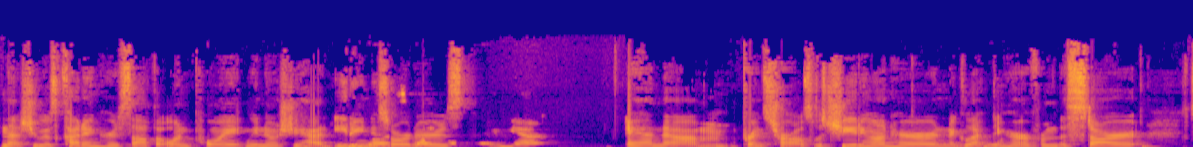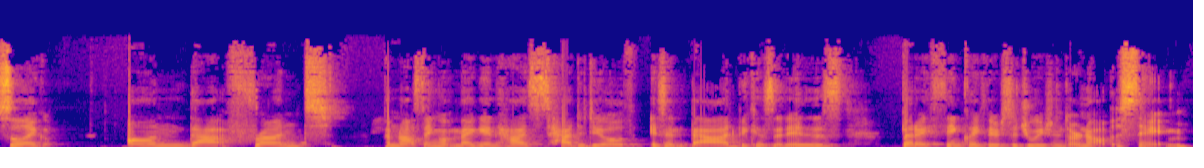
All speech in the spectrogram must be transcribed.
and that she was cutting herself at one point. We know she had eating disorders. Yeah. And um, Prince Charles was cheating on her and neglecting her from the start. So, like, on that front, I'm not saying what Meghan has had to deal with isn't bad because it is, but I think like their situations are not the same.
